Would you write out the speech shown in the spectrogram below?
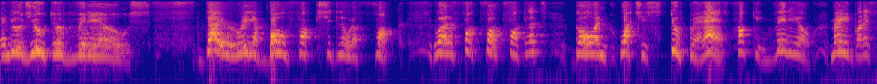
and do YouTube videos. Diarrhea bullfuck shitload of fuck. Well, fuck, fuck, fuck. Let's go and watch his stupid ass fucking video made by this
